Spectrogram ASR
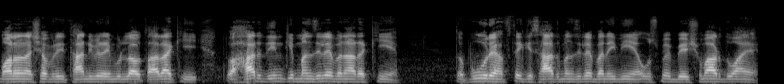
मौलाना शफरी थानवी रही ताला की तो हर दिन की मंजिलें बना रखी हैं। तो पूरे हफ़्ते की सात मंजिलें बनी हुई हैं, उसमें बेशुमार दुआएँ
